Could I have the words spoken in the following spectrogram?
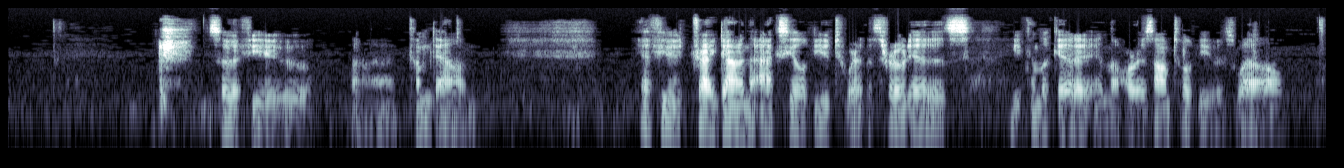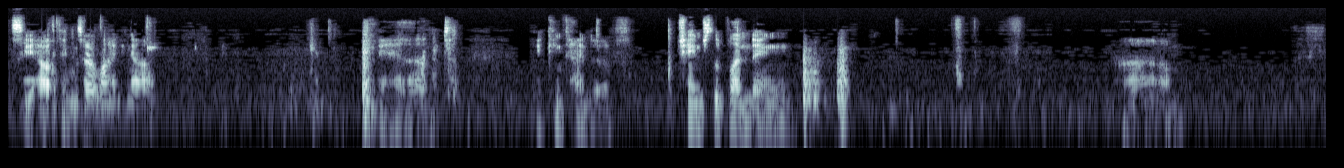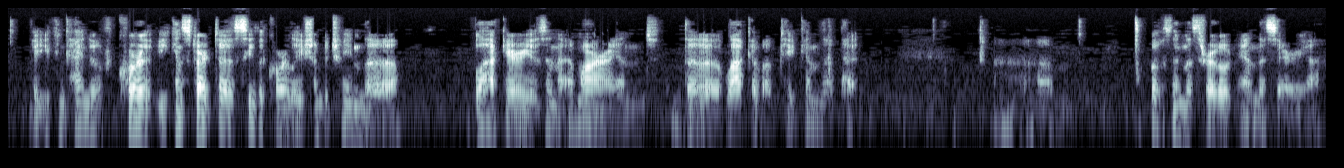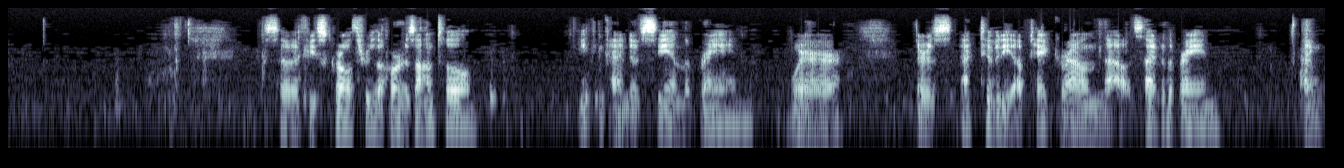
So if you uh, come down, if you drag down in the axial view to where the throat is, you can look at it in the horizontal view as well, see how things are lining up. And you can kind of change the blending but you can kind of you can start to see the correlation between the black areas in the MR and the lack of uptake in the PET, um, both in the throat and this area. So if you scroll through the horizontal, you can kind of see in the brain where there's activity uptake around the outside of the brain and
